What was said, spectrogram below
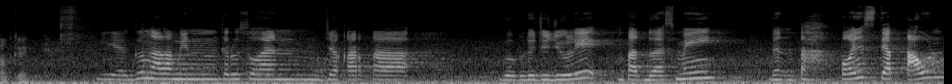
Oke. Iya, gue ngalamin kerusuhan Jakarta 27 Juli, 14 Mei dan entah pokoknya setiap tahun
